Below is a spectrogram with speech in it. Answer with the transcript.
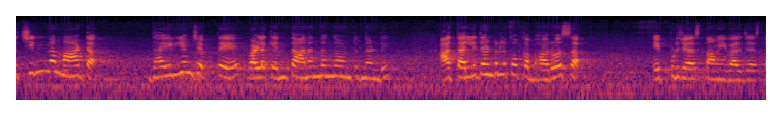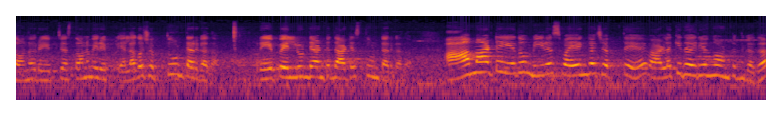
చిన్న మాట ధైర్యం చెప్తే వాళ్ళకి ఎంత ఆనందంగా ఉంటుందండి? ఆ తల్లిదండ్రులకు ఒక భరోసా. ఎప్పుడు చేస్తాం ఇవాళ చేస్తామో రేపు చేస్తామో మీరు ఎలాగో చెప్తూ ఉంటారు కదా. రేపు ఎల్లుండి అంటే దాటేస్తూ ఉంటారు కదా. ఆ మాట ఏదో మీరే స్వయంగా చెప్తే వాళ్ళకి ధైర్యంగా ఉంటుంది కదా.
